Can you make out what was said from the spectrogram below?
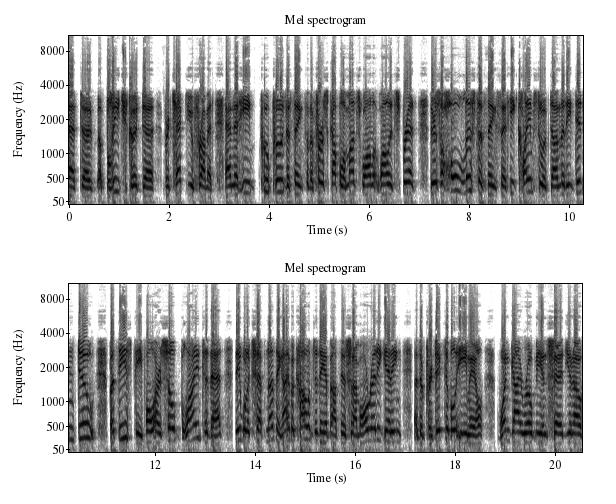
that uh, bleach could uh, protect you from it, and that he poo-pooed the thing for the first couple of months while while it spread. There's a whole list of things that he claims to have done that he didn't do. But these people are so blind to that they will accept nothing. I have a column today about this, and I'm already getting the predictable email. One guy wrote me and said, you know,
